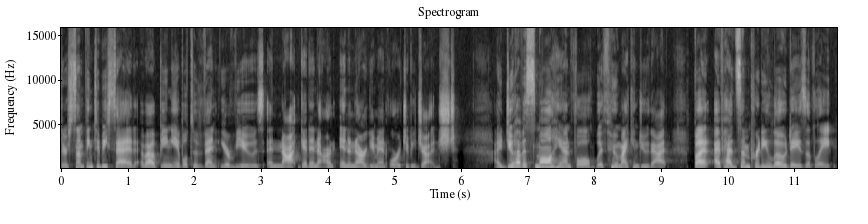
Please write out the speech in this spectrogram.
There's something to be said about being able to vent your views and not get in, in an argument or to be judged. I do have a small handful with whom I can do that, but I've had some pretty low days of late.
